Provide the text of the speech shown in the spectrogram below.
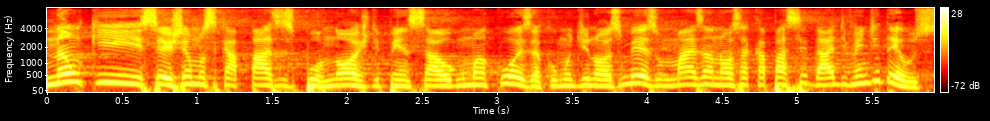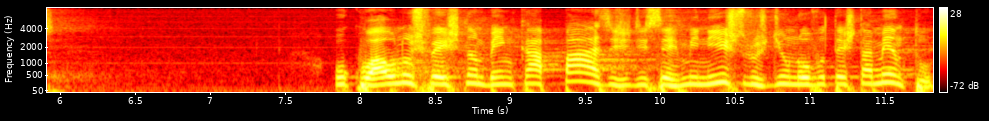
não que sejamos capazes por nós de pensar alguma coisa como de nós mesmos, mas a nossa capacidade vem de Deus. o qual nos fez também capazes de ser ministros de um novo testamento.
